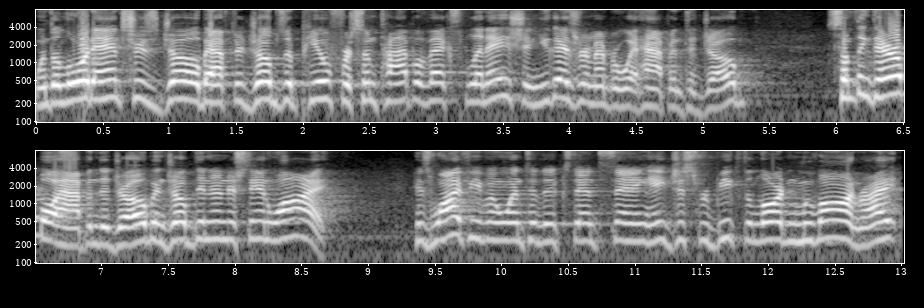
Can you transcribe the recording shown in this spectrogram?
When the Lord answers Job after Job's appeal for some type of explanation, you guys remember what happened to Job? Something terrible happened to Job, and Job didn't understand why. His wife even went to the extent saying, Hey, just rebuke the Lord and move on, right?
